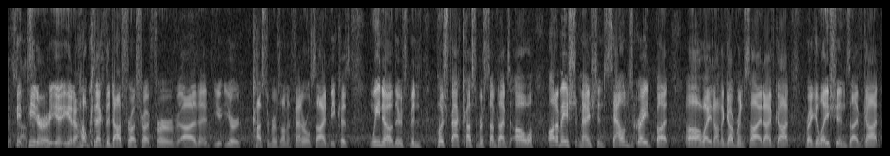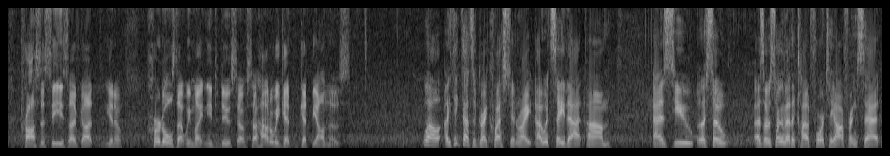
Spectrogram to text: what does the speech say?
awesome. Peter, you, you know, help connect the dots for us for, for uh, the, your customers on the federal side because we know there's been pushback. Customers sometimes, oh, well, automation automation sounds great, but oh, wait, on the government side, I've got regulations, I've got processes, I've got you know hurdles that we might need to do. So, so how do we get get beyond those? Well, I think that's a great question, right? I would say that um, as you, uh, so as I was talking about the CloudForte offering set,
